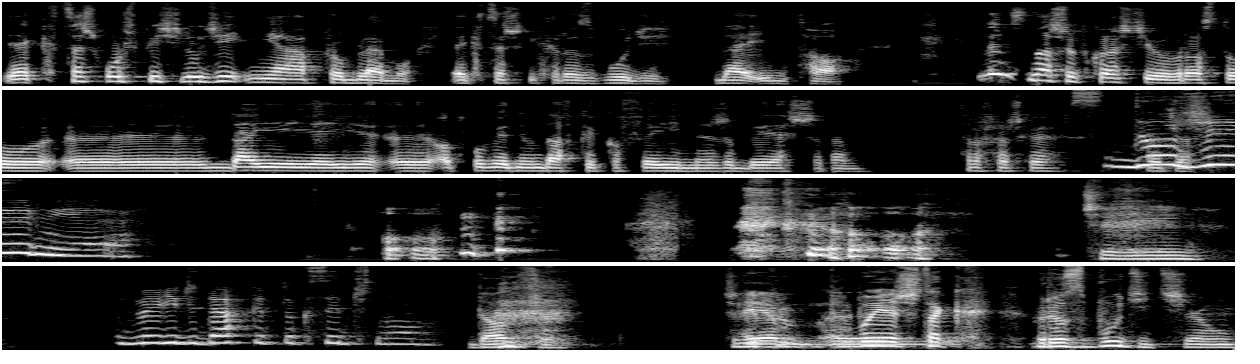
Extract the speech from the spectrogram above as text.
jak chcesz uśpić ludzi, nie ma problemu. Jak chcesz ich rozbudzić, daj im to. Więc na szybkości po prostu y, daję jej y, odpowiednią dawkę kofeiny, żeby jeszcze tam troszeczkę. Dożylnie! O, o. o, o. Czyli Wylicz dawkę toksyczną. dobrze. Czyli Ja- pró- próbujesz tak rozbudzić ją.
